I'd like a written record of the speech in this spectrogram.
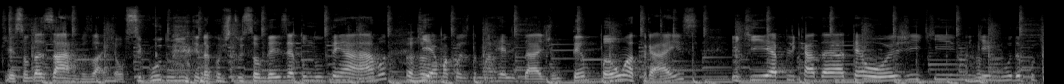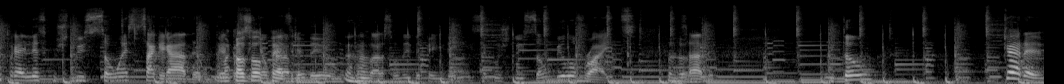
questão das armas lá, que é o segundo item da Constituição deles, é todo mundo tem a arma, uhum. que é uma coisa de uma realidade um tempão atrás e que é aplicada até hoje e que ninguém uhum. muda porque para ele a Constituição é sagrada. É uma causa assim, pétrea. Uhum. Declaração da Independência, Constituição, Bill of Rights, uhum. sabe? Então, cara,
